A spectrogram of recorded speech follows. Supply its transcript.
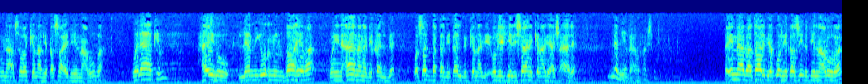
وناصره كما في قصائده المعروفة ولكن حيث لم يؤمن ظاهرا وإن آمن بقلبه وصدق بقلبه كما في وفي بلسانه كما في أشعاره لم ينفعه الرسول. فإن أبا طالب يقول في قصيدته المعروفة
